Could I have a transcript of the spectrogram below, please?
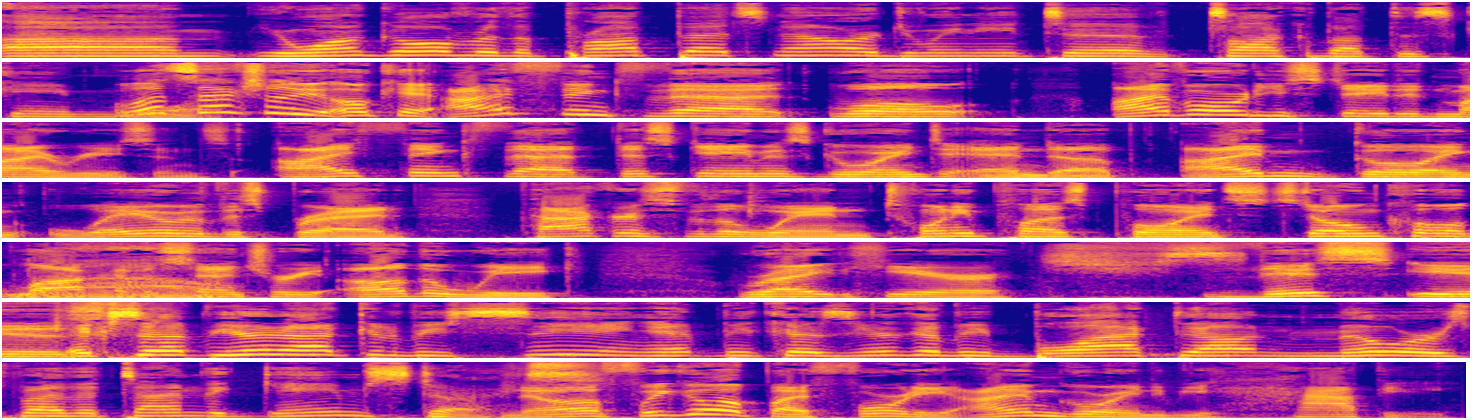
Um, you want to go over the prop bets now, or do we need to talk about this game? Well, let's actually okay. I think that well, I've already stated my reasons. I think that this game is going to end up. I'm going way over the spread. Packers for the win, twenty plus points. Stone cold lock of the century of the week, right here. This is Except you're not going to be seeing it because you're going to be blacked out in Miller's by the time the game starts. no. If we go up by forty, I am going to be happy.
